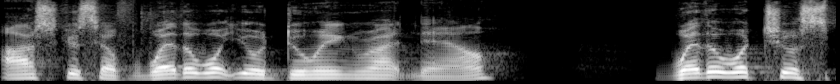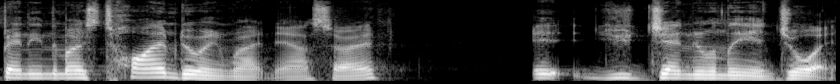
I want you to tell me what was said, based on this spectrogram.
ask yourself whether what you're doing right now, whether what you're spending the most time doing right now, sorry, it, you genuinely enjoy.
